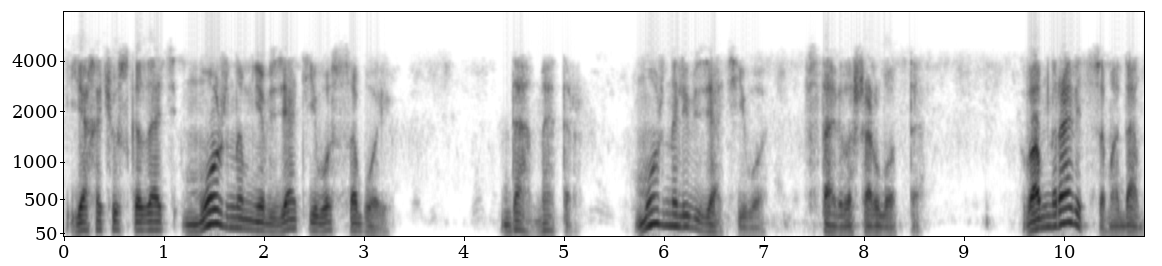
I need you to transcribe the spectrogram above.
«Я хочу сказать, можно мне взять его с собой?» «Да, мэтр, можно ли взять его?» — вставила Шарлотта. «Вам нравится, мадам?»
